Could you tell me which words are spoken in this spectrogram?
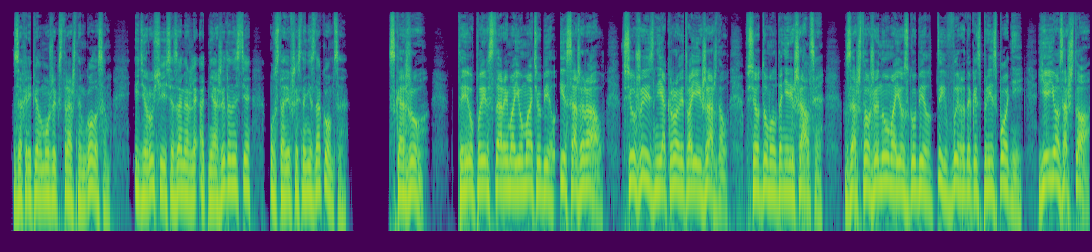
— захрипел мужик страшным голосом, и дерущиеся замерли от неожиданности, уставившись на незнакомца. «Скажу, «Ты, упырь старый, мою мать убил и сожрал! Всю жизнь я крови твоей жаждал, все думал да не решался. За что жену мою сгубил, ты, выродок из преисподней? Ее за что?»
